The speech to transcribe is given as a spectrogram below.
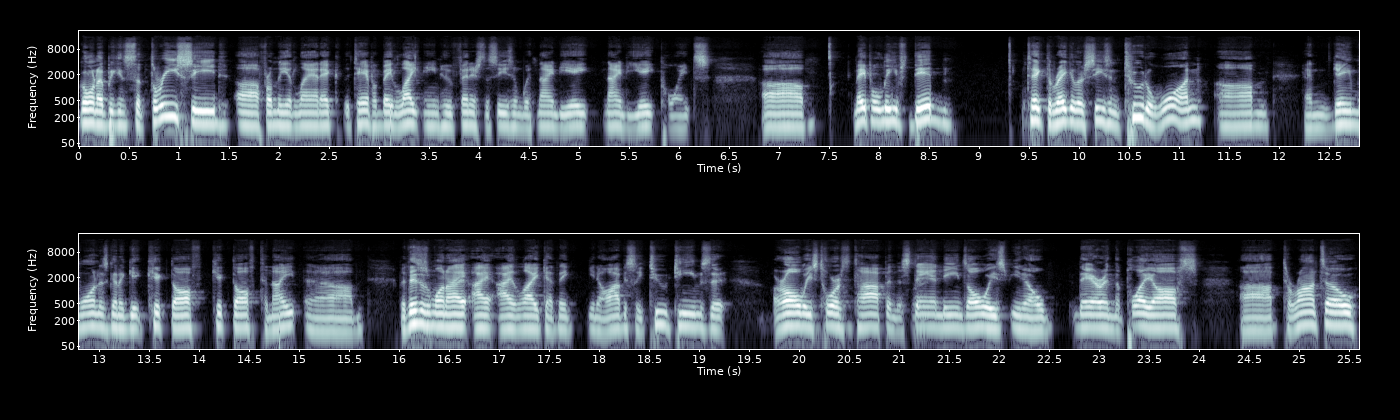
going up against the three seed uh, from the Atlantic, the Tampa Bay Lightning, who finished the season with 98 98 points. Uh, Maple Leafs did take the regular season two to one. Um, and game one is going to get kicked off kicked off tonight. Um, but this is one I, I I like. I think you know obviously two teams that are always towards the top in the standings, always you know there in the playoffs. Uh, Toronto,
